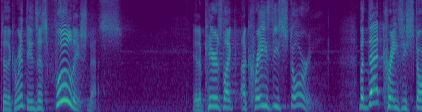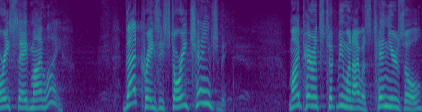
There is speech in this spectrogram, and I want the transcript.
to the Corinthians, is foolishness. It appears like a crazy story. But that crazy story saved my life. That crazy story changed me. My parents took me when I was 10 years old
